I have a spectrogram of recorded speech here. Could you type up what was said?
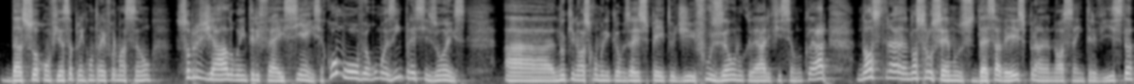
da sua confiança para encontrar informação sobre o diálogo entre fé e ciência. Como houve algumas imprecisões no que nós comunicamos a respeito de fusão nuclear e fissão nuclear, nós, nós trouxemos dessa vez para nossa entrevista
